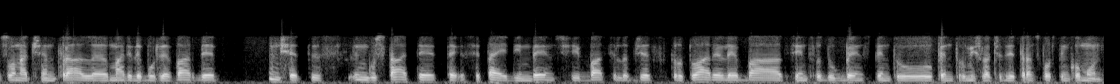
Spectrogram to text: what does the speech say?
zona centrală, marile bulevarde, încet îngustate, te, se taie din benzi și ba se lărgesc trotuarele, ba se introduc benzi pentru, pentru mijloace de transport în comun.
